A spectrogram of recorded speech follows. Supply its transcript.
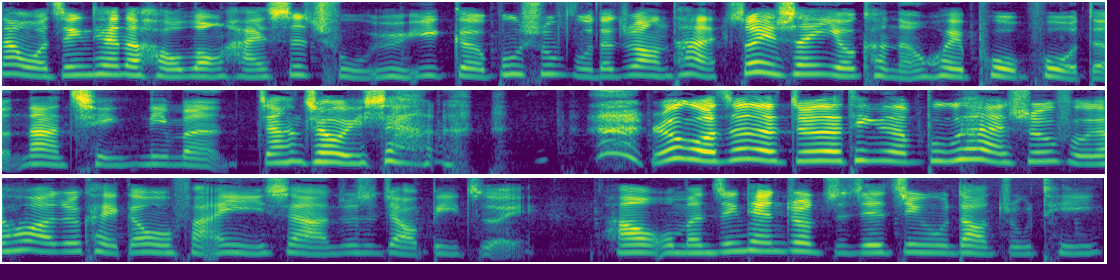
那我今天的喉咙还是处于一个不舒服的状态，所以声音有可能会破破的。那请你们将就一下。如果真的觉得听着不太舒服的话，就可以跟我反映一下，就是叫我闭嘴。好，我们今天就直接进入到主题。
